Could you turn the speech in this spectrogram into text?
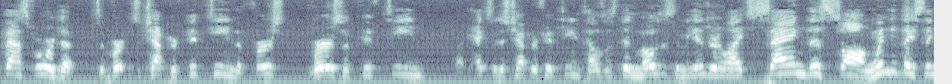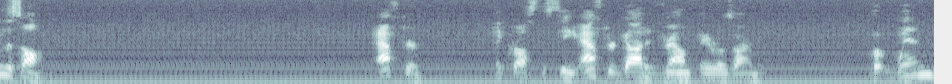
fast forward to, to, to chapter 15, the first verse of 15, uh, Exodus chapter 15 tells us, Then Moses and the Israelites sang this song. When did they sing the song? After they crossed the sea, after God had drowned Pharaoh's army. But when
